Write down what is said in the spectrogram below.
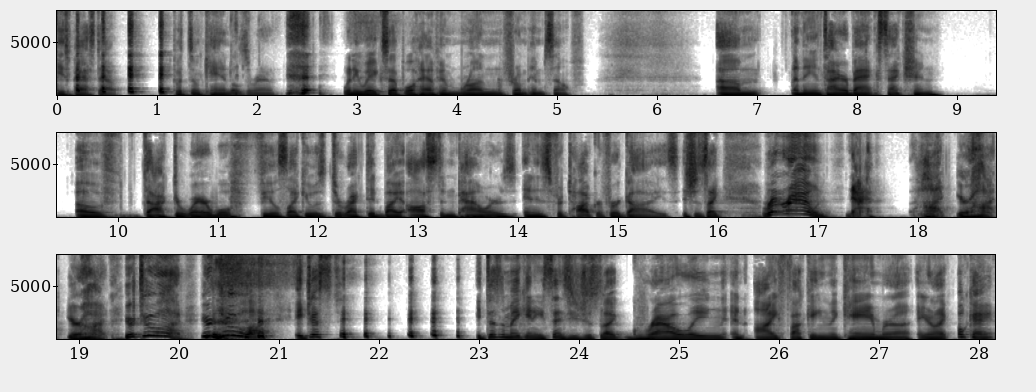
He's passed out. Put some candles around. When he wakes up, we'll have him run from himself. Um, and the entire back section of Dr. Werewolf feels like it was directed by Austin Powers and his photographer guys. It's just like, run around. Nah, hot. You're hot. You're hot. You're too hot. You're too hot. It just it doesn't make any sense. He's just like growling and eye fucking the camera. And you're like, okay,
